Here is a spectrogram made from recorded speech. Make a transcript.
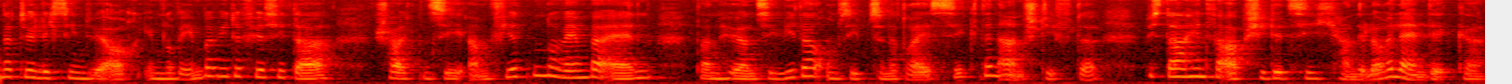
Natürlich sind wir auch im November wieder für Sie da. Schalten Sie am 4. November ein, dann hören Sie wieder um 17.30 Uhr den Anstifter. Bis dahin verabschiedet sich Hannelore Leindecker.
